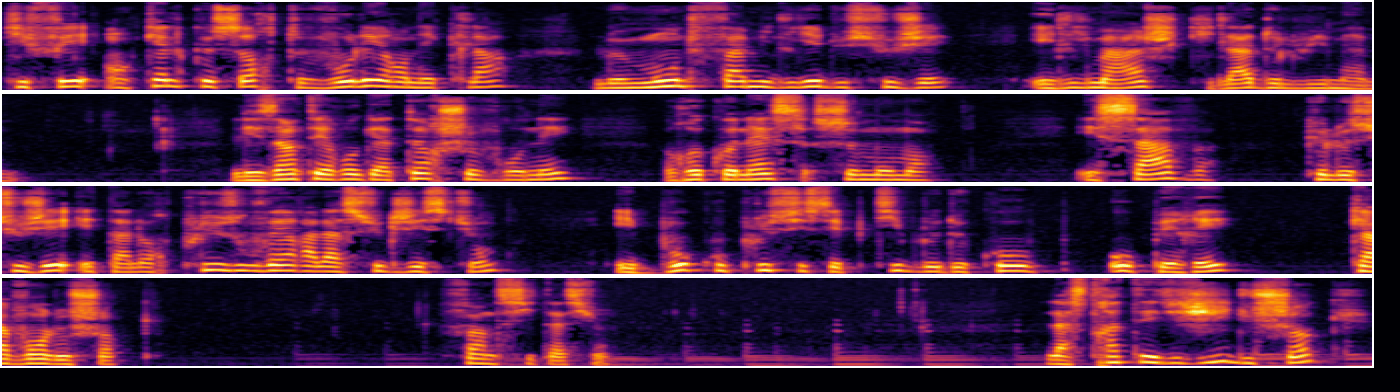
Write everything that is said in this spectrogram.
qui fait en quelque sorte voler en éclats le monde familier du sujet et l'image qu'il a de lui-même. Les interrogateurs chevronnés reconnaissent ce moment et savent que le sujet est alors plus ouvert à la suggestion et beaucoup plus susceptible de coopérer qu'avant le choc. Fin de citation. La stratégie du choc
